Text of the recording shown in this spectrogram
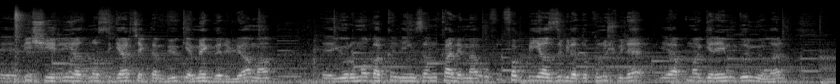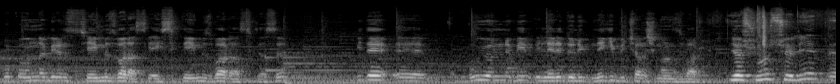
e, bir şiirin yazması gerçekten büyük emek veriliyor ama e, yoruma bakınca insan kaleme uf- ufak bir yazı bile dokunuş bile yapma gereğini duymuyorlar. Bu konuda bir şeyimiz var aslında, eksikliğimiz var açıkçası. Bir de e, bu yönüne bir ileri dönük ne gibi çalışmanız var? Ya şunu söyleyeyim, e,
